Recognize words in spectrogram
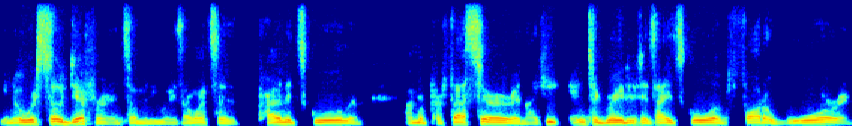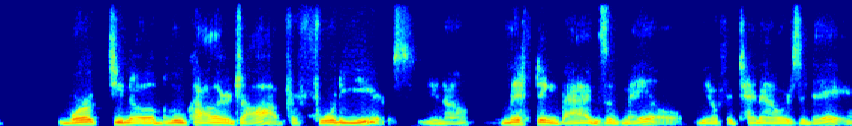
You know, we're so different in so many ways. I went to private school and I'm a professor, and like he integrated his high school and fought a war and worked, you know, a blue collar job for 40 years, you know, lifting bags of mail, you know, for 10 hours a day,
